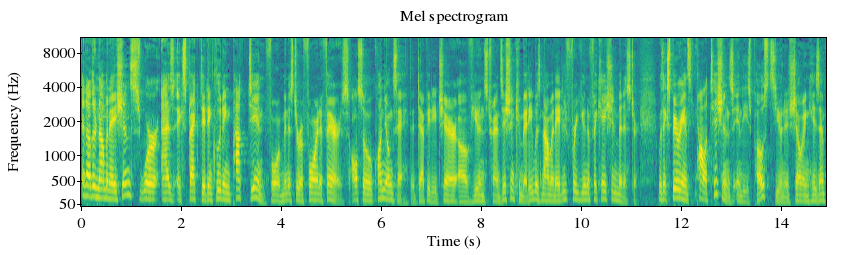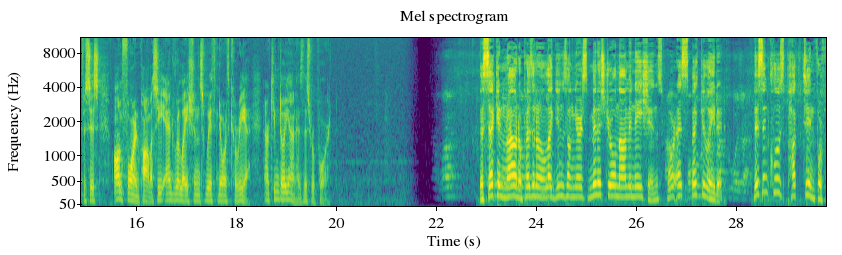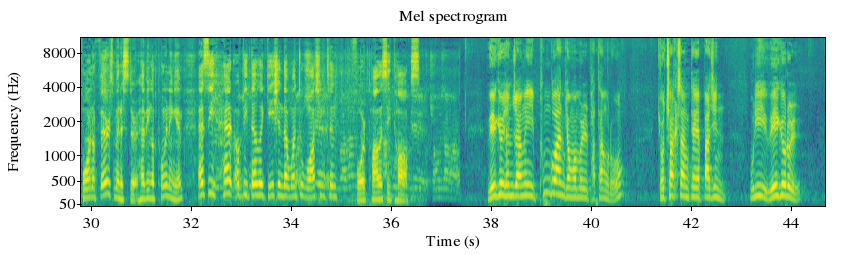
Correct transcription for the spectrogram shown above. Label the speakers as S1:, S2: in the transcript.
S1: And other nominations were as expected, including Park Jin for Minister of Foreign Affairs. Also, Kwon Young-se, the deputy chair of Yoon's transition committee, was nominated for unification minister. With experienced politicians in these posts, Yoon is showing his emphasis on foreign policy and relations with North Korea. Our Kim Do-yeon has this report.
S2: The second round of President-elect Yoon Suk-yeol's ministerial nominations were as speculated. This includes Park Jin for Foreign Affairs Minister, having appointing him as the head of the delegation that went to Washington for policy talks.
S3: 외교 현장의 풍부한 경험을 바탕으로 교착 상태에 빠진 우리 외교를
